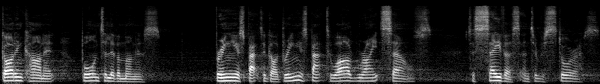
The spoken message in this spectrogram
God incarnate, born to live among us, bringing us back to God, bringing us back to our right selves, to save us and to restore us,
